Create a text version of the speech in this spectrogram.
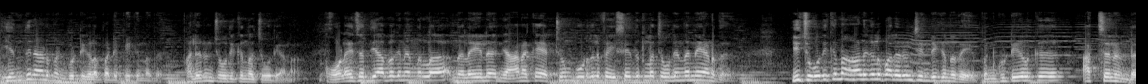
എന്തിനാണ് പെൺകുട്ടികളെ പഠിപ്പിക്കുന്നത്? പലരും ചോദിക്കുന്ന ചോദ്യമാണ്. കോളേജ് അധ്യാപകൻ എന്നുള്ള നിലയിൽ ഞാനൊക്കെ ഏറ്റവും കൂടുതൽ ഫേസ് ചെയ്തിട്ടുള്ള ചോദ്യം തന്നെയാണിത്. ഈ ചോദിക്കുന്ന ആളുകൾ പലരും ചിന്തിക്കുന്നത് പെൺകുട്ടികൾക്ക് അച്ഛനുണ്ട്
